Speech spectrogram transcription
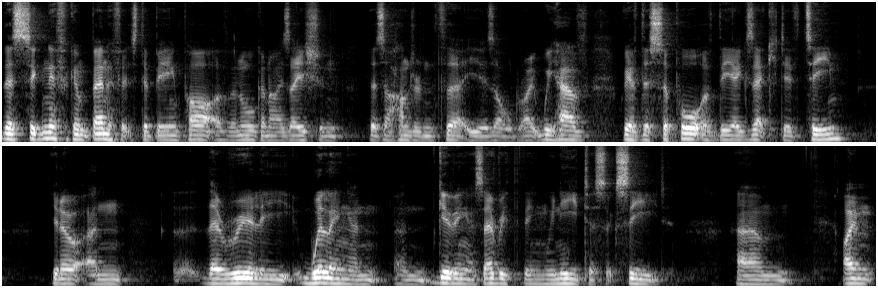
there's significant benefits to being part of an organization that's 130 years old, right? We have we have the support of the executive team you know, and they're really willing and, and giving us everything we need to succeed. Um, I'm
